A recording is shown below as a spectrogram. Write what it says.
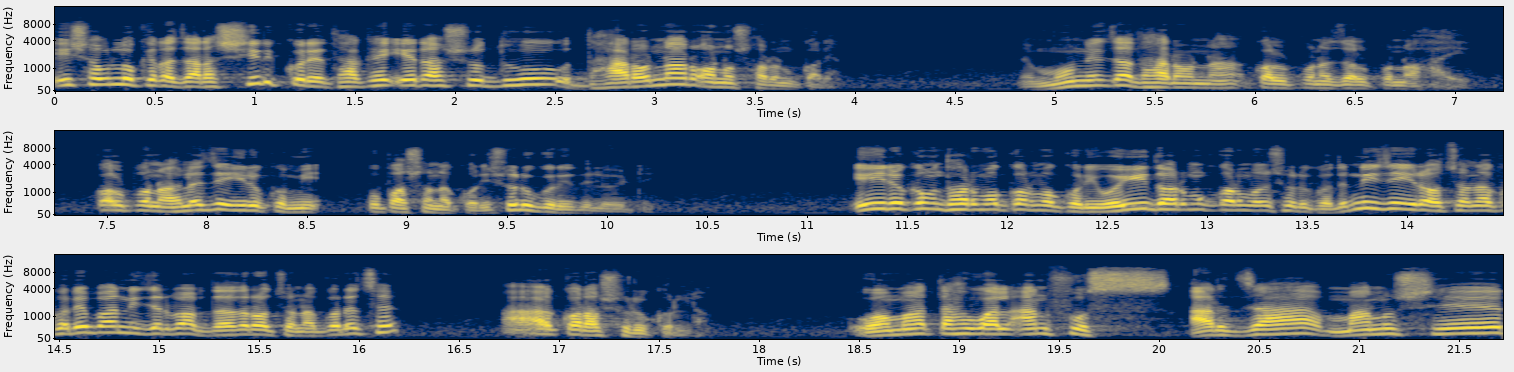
এইসব লোকেরা যারা শির করে থাকে, এরা শুধু ধারণার অনুসরণ করে। মনে যা ধারণা, কল্পনা জল্পনা হয়। কল্পনা হলে যে এইরকমই উপাসনা করি, শুরু করে দিল ওইটি। এইরকম ধর্মকর্ম করি, ওই ধর্মকর্ম শুরু করে নিজেই রচনা করে বা নিজের বাপ দাদা রচনা করেছে, আর করা শুরু করলাম। ওয়ামা তাহওয়াল আনফুস, আর যা মানুষের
